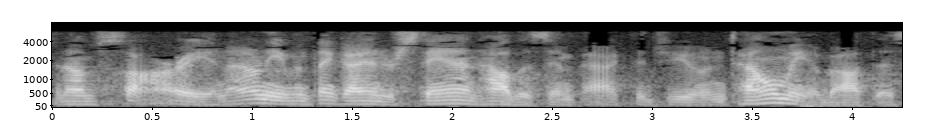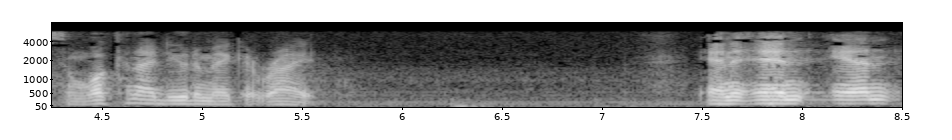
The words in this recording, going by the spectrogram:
And I'm sorry. And I don't even think I understand how this impacted you. And tell me about this. And what can I do to make it right? And, and, and,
